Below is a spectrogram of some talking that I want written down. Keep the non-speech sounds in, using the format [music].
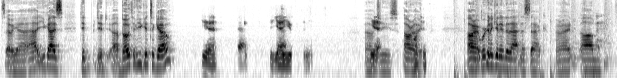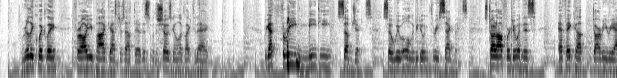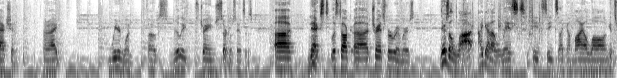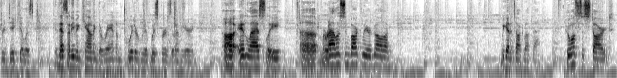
so yeah, uh, you guys did did uh, both of you get to go? Yeah. Yeah. Yeah, you. Oh Yeah. jeez. All right. All right, we're going to get into that in a sec. All right. Um, really quickly, for all you podcasters out there, this is what the show is going to look like today. We got three [laughs] meaty subjects, so we will only be doing three segments. Start off, we're doing this FA Cup Derby reaction. All right. Weird one, folks. Really strange circumstances. Uh, next, let's talk uh, transfer rumors. There's a lot. I got a list. It's it's like a mile long. It's ridiculous, and that's not even counting the random Twitter whispers that I'm hearing. Uh, and lastly, uh, Mirallas and Barkley are gone. We got to talk about that. Who wants to start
